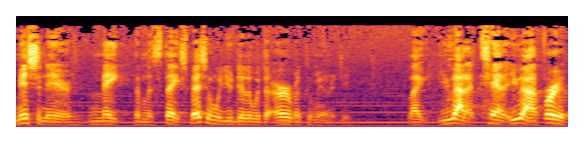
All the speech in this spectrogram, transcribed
missionaries make the mistake, especially when you're dealing with the urban community. Like you gotta tell, you gotta first.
